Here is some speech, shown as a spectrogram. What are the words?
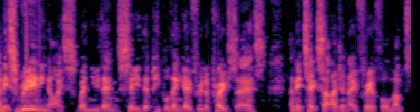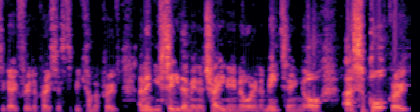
and it's really nice when you then see that people then go through the process and it takes I don't know three or four months to go through the process to become approved, and then you see them in a training or in a meeting or a support group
